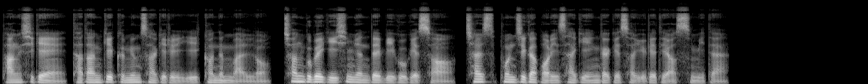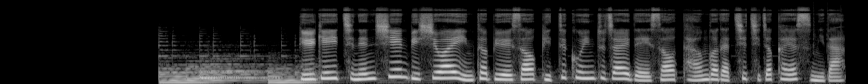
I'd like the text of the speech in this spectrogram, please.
방식의 다단계 금융 사기를 일컫는 말로 1920년대 미국에서 찰스 폰지가 벌인 사기 인각에서 유래되었습니다. 빌 게이츠는 CNBC와의 인터뷰에서 비트코인 투자에 대해서 다음과 같이 지적하였습니다.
